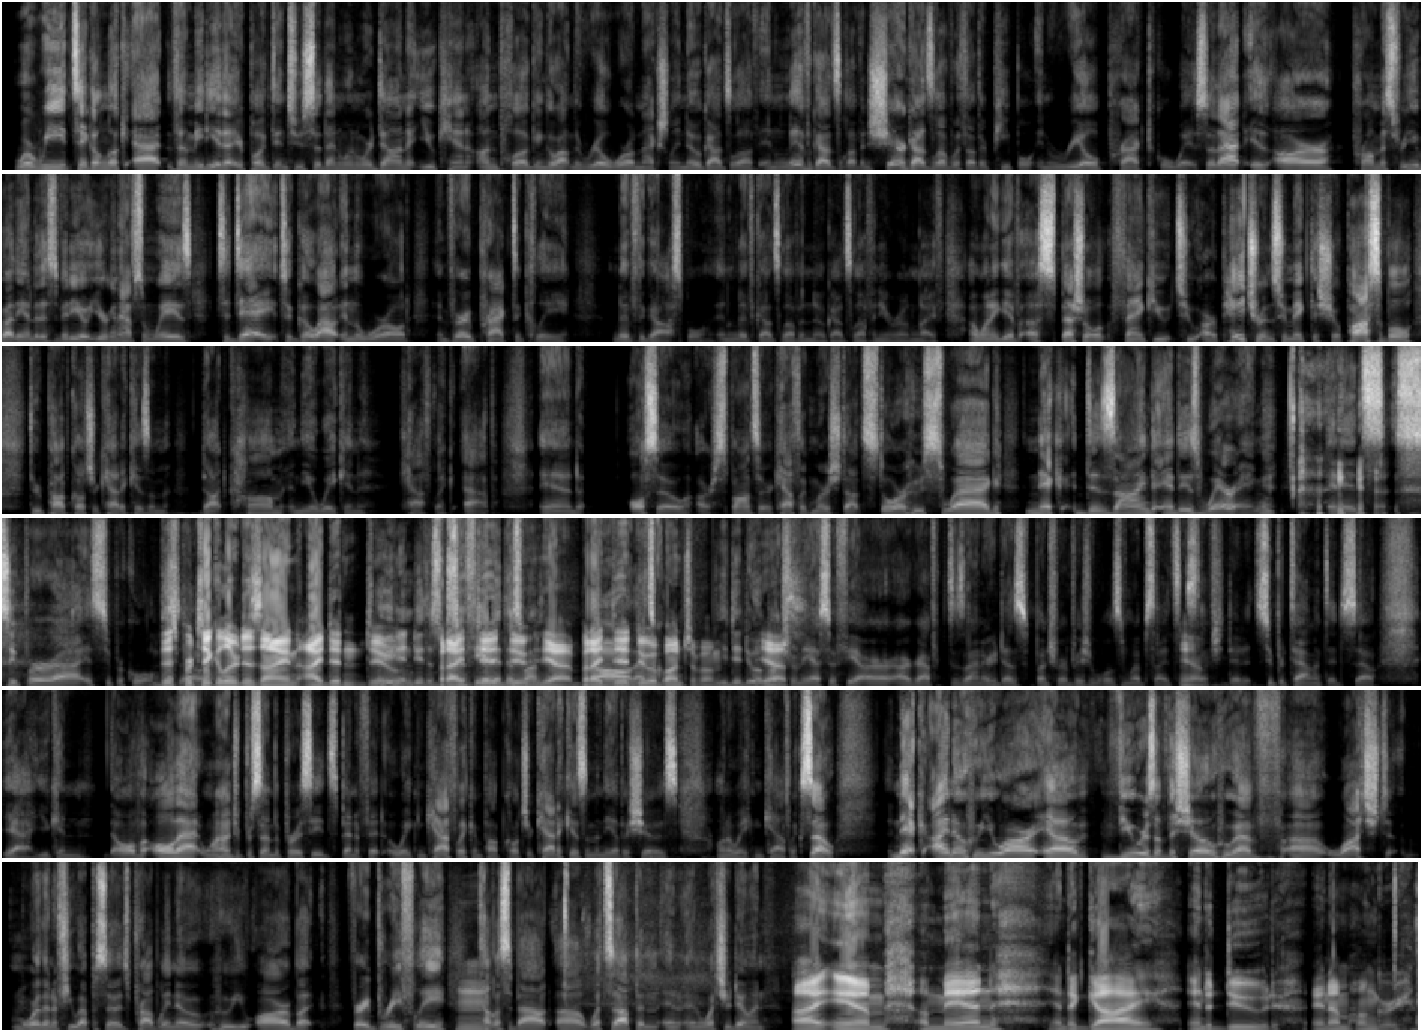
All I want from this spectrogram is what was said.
where we take a look at the media that you're plugged into. So then when we're done, you can unplug and go out in the real world and actually know God's love and live God's love and share God's love with other people in real practical ways. So that is our promise for you by the end of this video. You're going to have some ways today to go out in the world and very practically live the gospel and live God's love and know God's love in your own life. I want to give a special thank you to our patrons who make this show possible through popculturecatechism.com and the Awaken Catholic app. And also our sponsor, CatholicMerch.store, whose swag Nick designed and is wearing, and it's super, uh, it's super cool. This So- particular design I didn't do. Oh, you didn't do this but one? I Sophia did did this do. one? Yeah, but Oh, I did do a cool. bunch of them. You did do a yes. bunch from the yeah, Sophia, our, our graphic designer who does a bunch of our visuals and websites and Yeah. stuff. She did it. Super talented. So yeah, you can all of, all that 100% of the proceeds benefit Awaken Catholic and Pop Culture Catechism and the other shows on Awaken Catholic. So Nick, I know who you are. Uh, viewers of the show who have uh, watched more than a few episodes probably know who you are, but very briefly, Hmm. tell us about uh, what's up and, and, and what you're doing. I am a man and a guy and a dude, and I'm hungry.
